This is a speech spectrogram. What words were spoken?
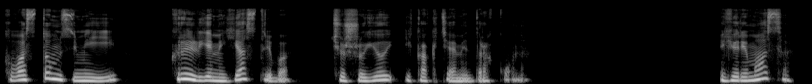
хвостом змеи, крыльями ястреба, чешуей и когтями дракона. Юримаса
